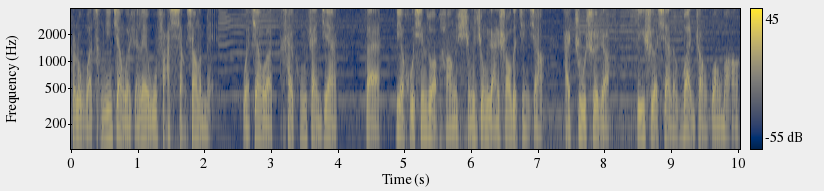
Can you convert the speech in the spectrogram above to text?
他说：“我曾经见过人类无法想象的美，我见过太空战舰。”在猎户星座旁熊熊燃烧的景象，还注视着 C 射线的万丈光芒。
